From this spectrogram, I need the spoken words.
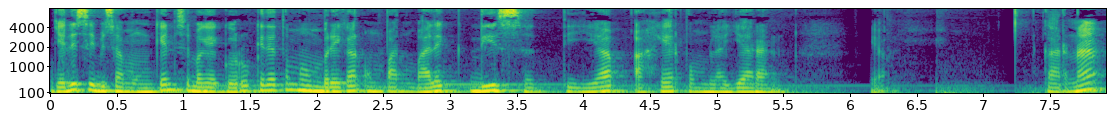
Jadi sebisa mungkin sebagai guru kita tuh memberikan umpan balik di setiap akhir pembelajaran. Ya. Karena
